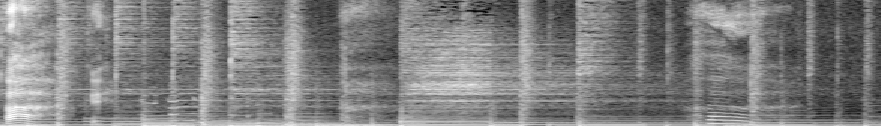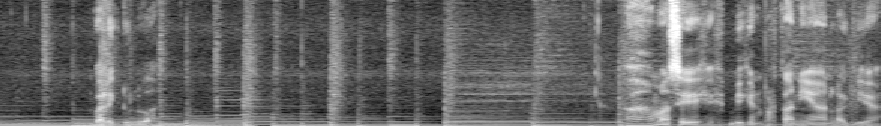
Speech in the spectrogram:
Ah, oke. Okay. Balik dulu ah. Masih bikin pertanian lagi ya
